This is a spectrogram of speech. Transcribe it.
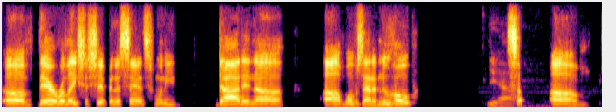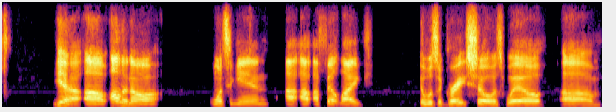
of their relationship in a sense when he died in uh uh what was that a New Hope? Yeah. So um yeah uh all in all once again I, I felt like it was a great show as well. Um,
